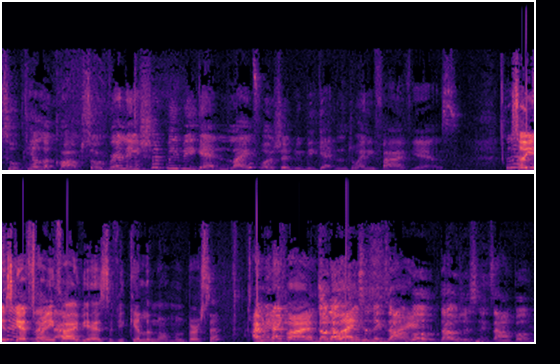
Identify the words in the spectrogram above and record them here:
to kill a cop. So really, should we be getting life or should we be getting twenty five years? So you Things get 25 that. years if you kill a normal person? I mean, I, 25 no, that was just an example. right? That was just an example.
